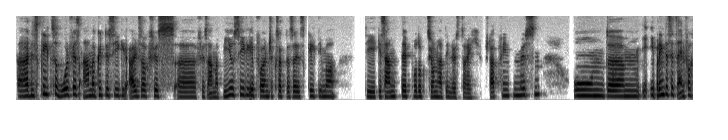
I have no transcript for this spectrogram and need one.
Äh, das gilt sowohl fürs AMA-Gütesiegel als auch fürs, äh, fürs AMA-Bio-Siegel. Ich habe vorhin schon gesagt, also es gilt immer, die gesamte Produktion hat in Österreich stattfinden müssen. Und ähm, ich, ich bringe das jetzt einfach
